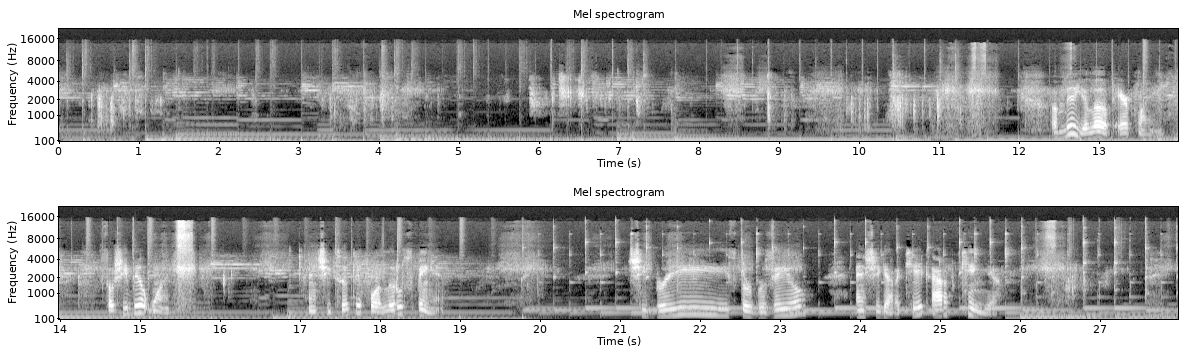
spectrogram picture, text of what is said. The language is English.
Amelia loved airplanes, so she built one. And she took it for a little spin. She breezed through Brazil and she got a kick out of Kenya.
